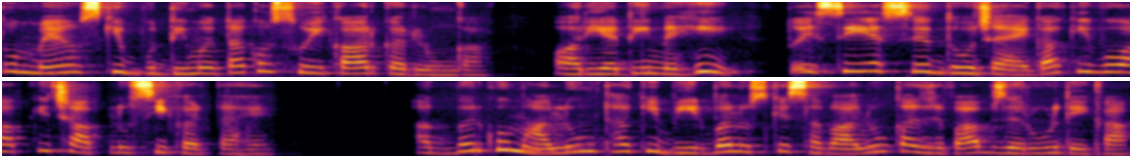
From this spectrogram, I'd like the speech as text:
तो मैं उसकी बुद्धिमत्ता को स्वीकार कर लूँगा। और यदि नहीं तो इससे यह सिद्ध हो जाएगा कि वो आपकी चापलूसी करता है। अकबर को मालूम था कि बीरबल उसके सवालों का जवाब ज़रूर देगा,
